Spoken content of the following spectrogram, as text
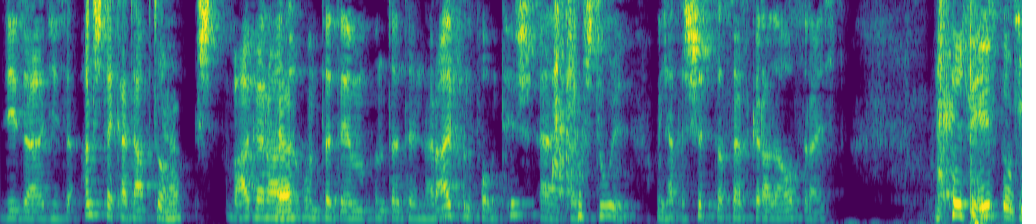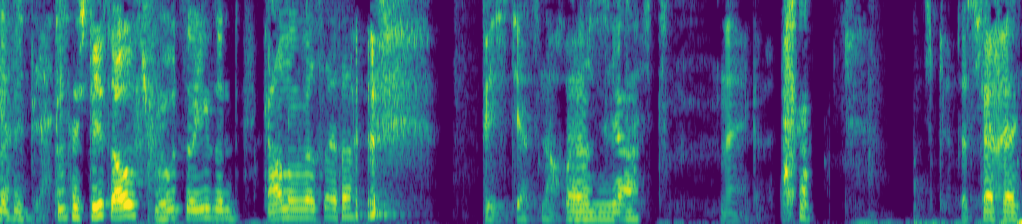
dieser, dieser Ansteckadapter, Ja. war gerade Ja. unter dem, unter den Reifen vom Tisch, äh, vom Stuhl. Und ich hatte Schiss, dass er es gerade ausreißt. Ich Bist so plötzlich. Plötzlich stehst du auf, holst so irgend so ein, keine Ahnung was, Alter. Bist jetzt nach Ähm, uns ja. echt. Na egal. Ich glaube, das hier. Perfekt.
